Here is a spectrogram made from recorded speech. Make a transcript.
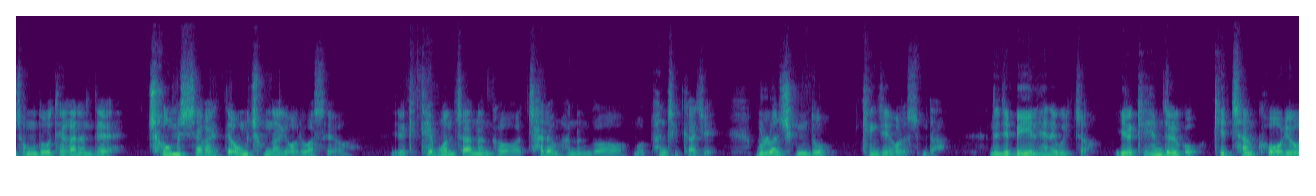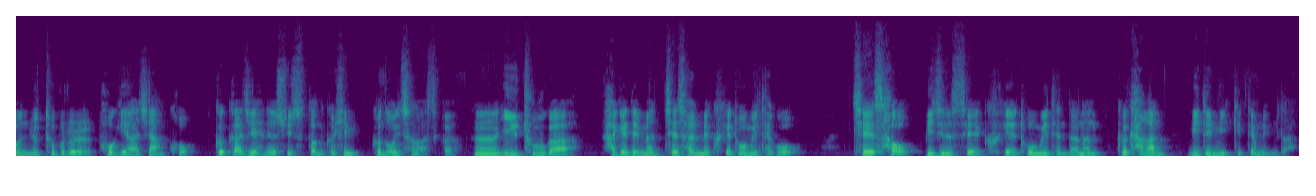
정도 돼 가는데 처음 시작할 때 엄청나게 어려웠어요. 이렇게 대본 짜는 거 촬영하는 거 뭐 편집까지. 물론 지금도 굉장히 어렵습니다. 근데 이제 매일 해내고 있죠. 이렇게 힘들고 귀찮고 어려운 유튜브를 포기하지 않고 끝까지 해낼 수 있었던 그 힘 그건 어디서 나왔을까요? 어, 이 유튜브가 하게 되면 제 삶에 크게 도움이 되고 제 사업, 비즈니스에 크게 도움이 된다는 그 강한 믿음이 있기 때문입니다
